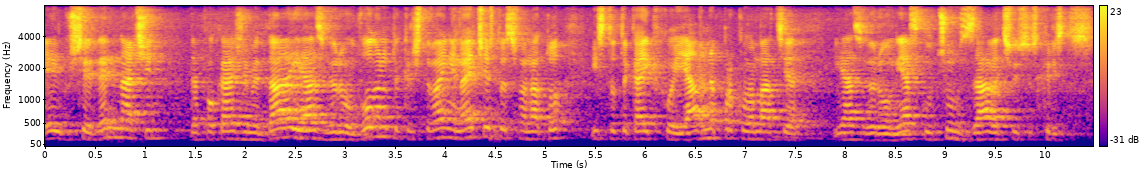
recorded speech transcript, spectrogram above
е ще един начин да покажеме, да, и аз верувам. Воденото кръщевание най-често е сванато, исто така и како явна прокламация, и аз верувам, и аз клучувам завет с Исус Христос.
